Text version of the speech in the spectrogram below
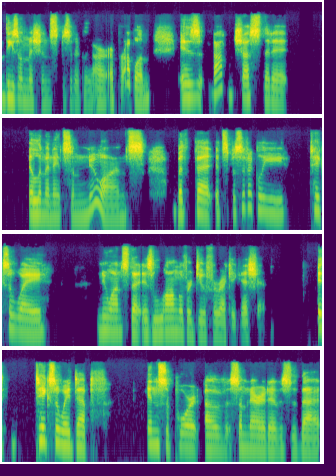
these omissions specifically are a problem is not just that it eliminates some nuance but that it specifically takes away nuance that is long overdue for recognition it takes away depth in support of some narratives that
